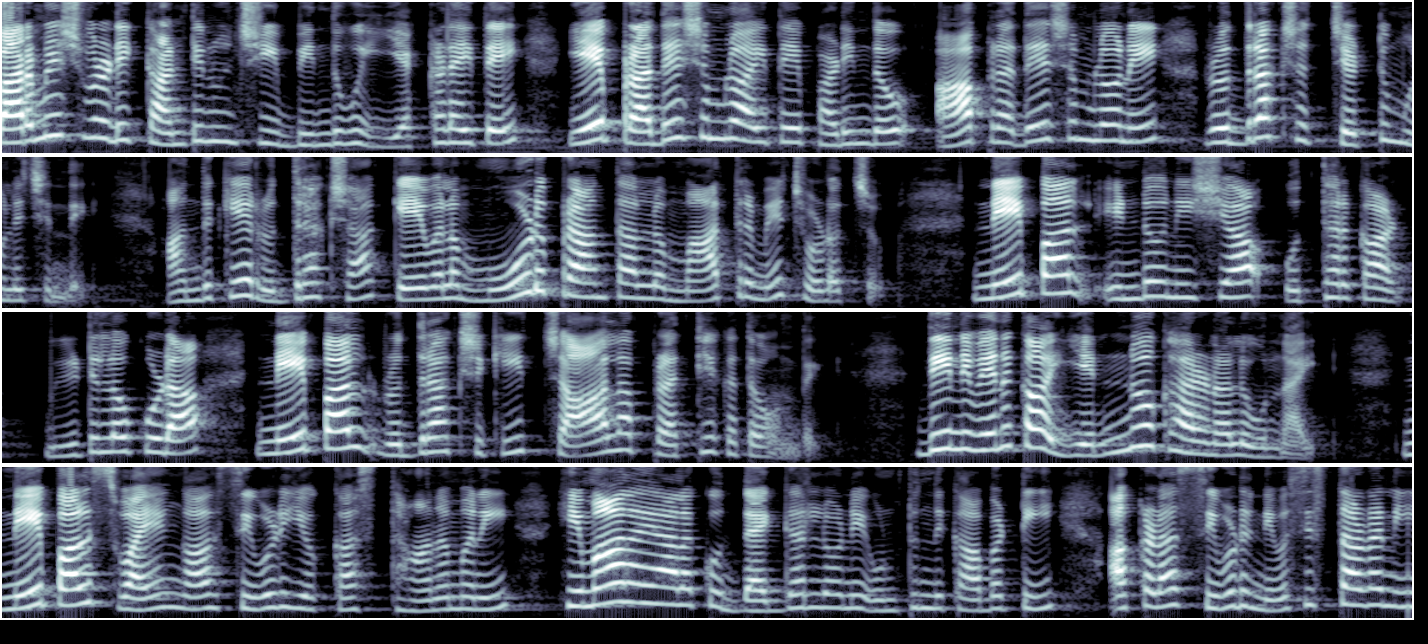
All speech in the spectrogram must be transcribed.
పరమేశ్వరుడి కంటి నుంచి బిందువు ఎక్కడైతే ఏ ప్రదేశంలో అయితే పడిందో ఆ ప్రదేశంలోనే రుద్రాక్ష చెట్టు మొలిచింది. అందుకే రుద్రాక్ష కేవలం మూడు ప్రాంతాల్లో మాత్రమే చూడొచ్చు. నేపాల్ ఇండోనేషియా ఉత్తరాఖండ్ వీటిలో కూడా నేపాల్ రుద్రాక్షకి చాలా ప్రత్యేకత ఉంది. దీని వెనుక ఎన్నో కారణాలు ఉన్నాయి. నేపాల్ స్వయంగా శివుడి యొక్క స్థానమని హిమాలయాలకు దగ్గరలోనే ఉంటుంది కాబట్టి అక్కడ శివుడు నివసిస్తాడని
